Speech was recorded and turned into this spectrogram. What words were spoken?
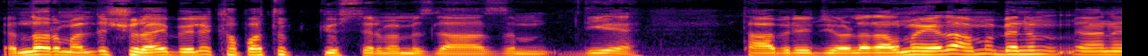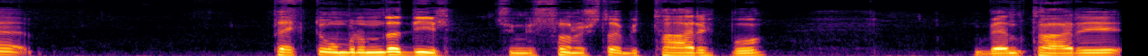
Ya normalde şurayı böyle kapatıp göstermemiz lazım diye tabir ediyorlar Almanya'da ama benim yani pek de umurumda değil. Çünkü sonuçta bir tarih bu. Ben tarihi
